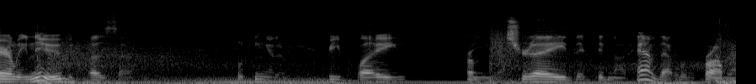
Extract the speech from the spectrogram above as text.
Fairly new because uh, looking at a replay from yesterday that did not have that little problem.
